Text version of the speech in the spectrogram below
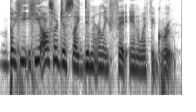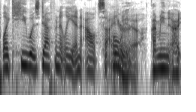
But he he also just like didn't really fit in with the group. Like he was definitely an outsider. oh yeah. I mean, I,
